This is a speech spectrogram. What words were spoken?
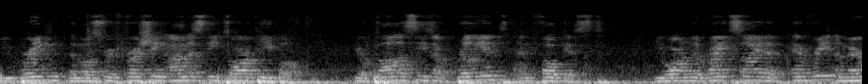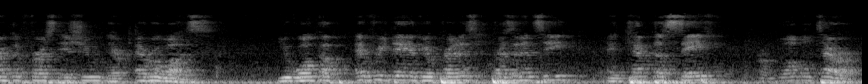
You bring the most refreshing honesty to our people. Your policies are brilliant and focused. You are on the right side of every America First issue there ever was. You woke up every day of your pres- presidency and kept us safe from global terror.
